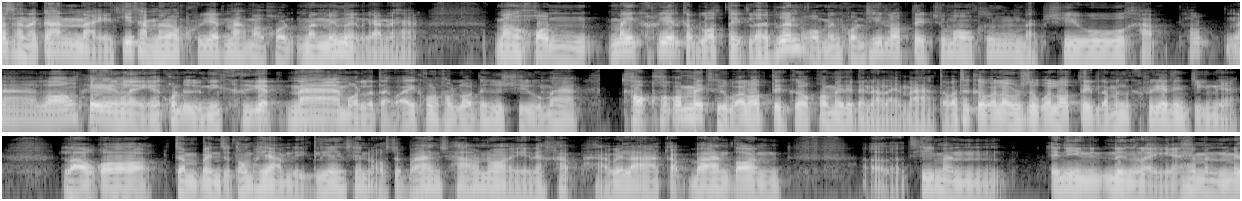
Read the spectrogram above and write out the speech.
สถานการณ์ไหนที่ทำให้เราเครียดมากบางคนมันไม่เหมือนกันนะฮะ บางคนไม่เครียดกับรถติดเลย เพื่อนผมเป็นคนที่รถติดชั่วโมงครึ่งแบบชิลครับรถนะร้องเพลงอะไรอย่างเงี้ยคนอื่นนี่เครียดหน้าหมดแล้วแต่ว่าไอ้คนขับรถนี่คือชิลมากเขาเขาก็ไม่ถือว่ารถติดก็ก็ไม่ได้เป็นอะไรมาก แต่ว่าถ้าเกิดว่าเรารู้สึกว่ารถติดแล้วมันเครียดจริง ๆ เนี่ย เราก็จำเป็นจะต้องพยายามหลีกเลี่ยงเช่นออกจากบ้านเช้าหน่อยนะครับหาเวลากลับบ้านตอนเอ่อที่มัน ไอ้นี่นิดนึงอะไรเงี้ยให้มันไม่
